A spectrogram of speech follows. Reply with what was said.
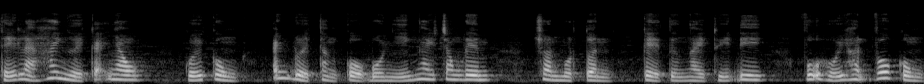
thế là hai người cãi nhau. Cuối cùng, anh đuổi thẳng cổ bồ nhí ngay trong đêm. Tròn một tuần kể từ ngày Thúy đi, Vũ hối hận vô cùng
